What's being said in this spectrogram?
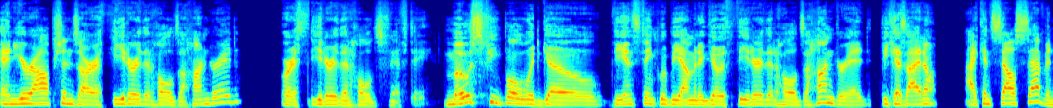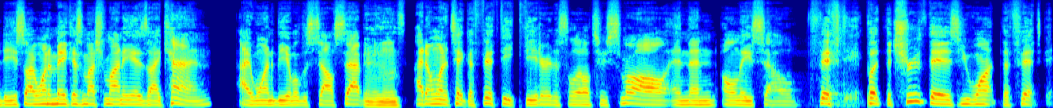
And your options are a theater that holds 100 or a theater that holds 50. Most people would go, the instinct would be, I'm going to go theater that holds 100 because I don't, I can sell 70. So I want to make as much money as I can. I want to be able to sell 7 mm-hmm. I don't want to take a 50 theater that's a little too small and then only sell 50. But the truth is, you want the 50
